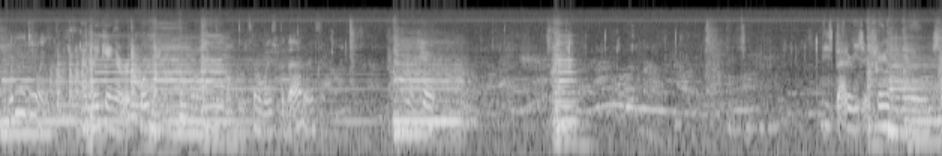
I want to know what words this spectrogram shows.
What are you doing? I'm making a recording. It's gonna waste the batteries. Okay. These batteries are fairly new, so.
